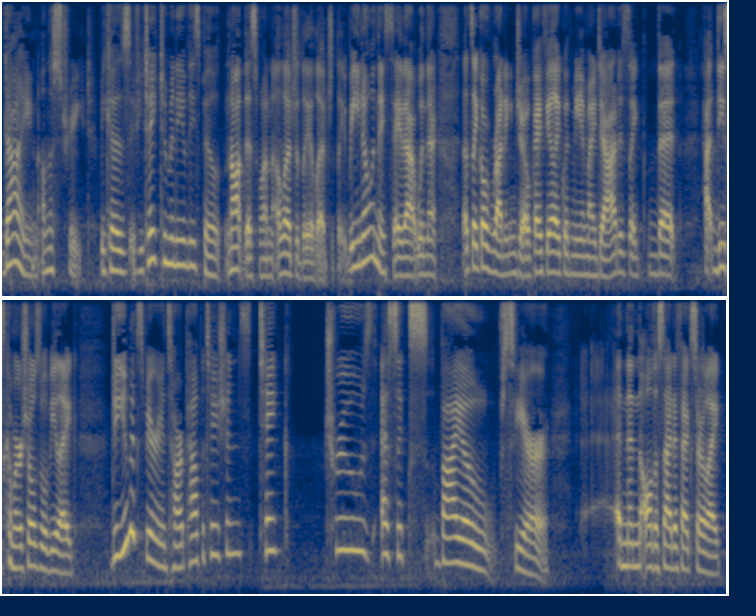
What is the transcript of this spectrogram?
dying on the street because if you take too many of these pills, not this one, allegedly, allegedly, but you know when they say that when they're that's like a running joke. I feel like with me and my dad is like that. These commercials will be like, "Do you experience heart palpitations? Take True's Essex Biosphere," and then all the side effects are like,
